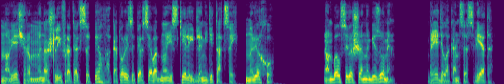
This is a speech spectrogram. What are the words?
Но вечером мы нашли Фротекса Пелла, который заперся в одной из келей для медитаций, наверху. Он был совершенно безумен, бредил о конце света,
